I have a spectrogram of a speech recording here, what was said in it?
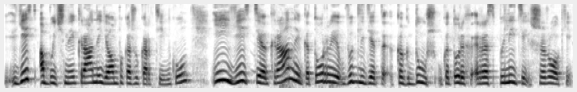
Есть обычные краны, я вам покажу картинку, и есть краны, которые выглядят как душ, у которых распылитель широкий.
